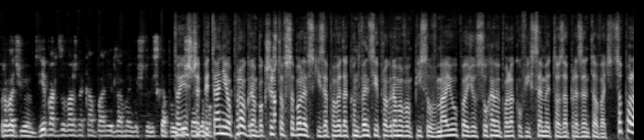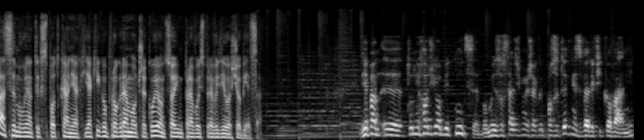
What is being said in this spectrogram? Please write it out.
prowadziłem dwie bardzo ważne kampanie dla mojego środowiska politycznego. To jeszcze pytanie o program, bo Krzysztof Sobolewski zapowiada konwencję programową PiSu w maju. Powiedział, słuchamy Polaków i chcemy to zaprezentować. Co Polacy mówią na tych spotkaniach? Jakiego programu oczekują? Co im Prawo i Sprawiedliwość obieca? Wie pan, y, tu nie chodzi o obietnice, bo my zostaliśmy już jakby pozytywnie zweryfikowani.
